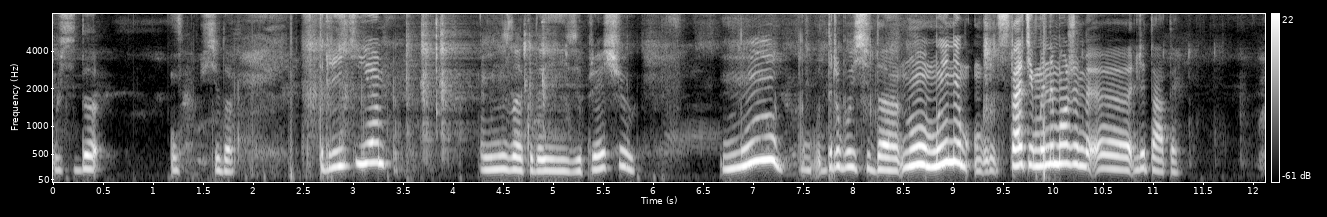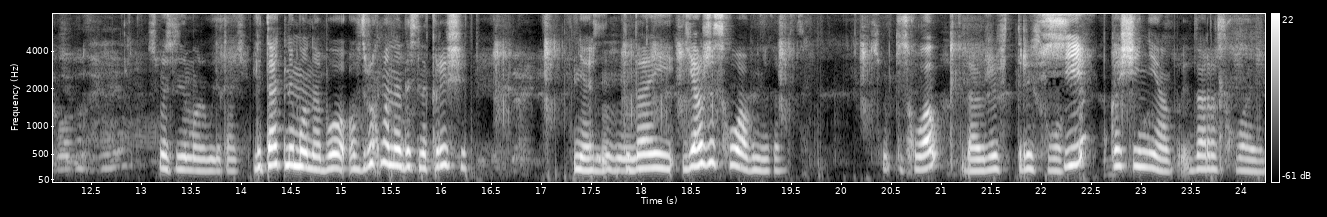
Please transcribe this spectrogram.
Ось сюда. О, сюда. В третье. Я не знаю, куда я її запрячу. Ну, треба сюди. Ну, ми не. Кстати, ми не можемо е, літати. В смысле не можемо літати? Літати не можна, бо а вдруг мене десь на криші. Ні, туди і. Я вже сховав, мені кажеться. Ти сховав? Да, вже в три сховав. Всі? Поки ще ні, зараз сховаю.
